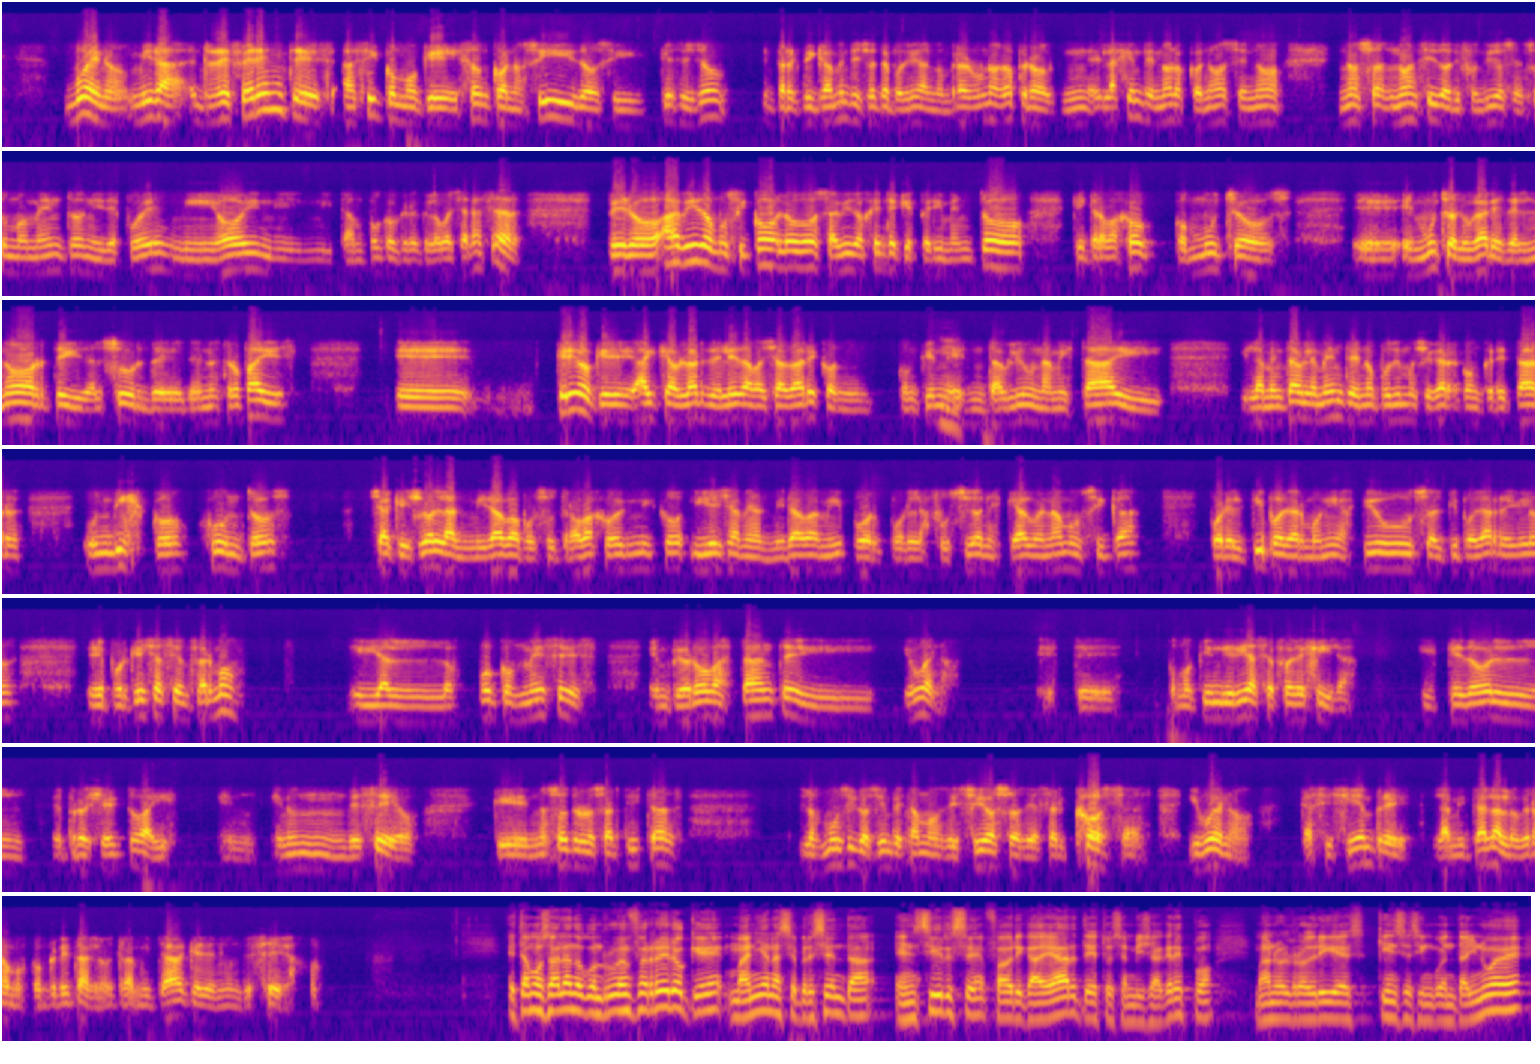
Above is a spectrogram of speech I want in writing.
Bueno, mira, referentes así como que son conocidos y qué sé yo, prácticamente yo te podría nombrar uno o dos, pero la gente no los conoce, no no son, no han sido difundidos en su momento, ni después, ni hoy, ni, ni tampoco creo que lo vayan a hacer. Pero ha habido musicólogos, ha habido gente que experimentó, que trabajó con muchos, eh, en muchos lugares del norte y del sur de, nuestro país. Eh, creo que hay que hablar de Leda Valladares con, con quien entablé una amistad y, y lamentablemente no pudimos llegar a concretar un disco juntos, ya que yo la admiraba por su trabajo étnico y ella me admiraba a mí por, por las fusiones que hago en la música, por el tipo de armonías que uso, el tipo de arreglos, eh, porque ella se enfermó y a los pocos meses empeoró bastante y, y bueno, este, como quien diría, se fue de gira y quedó el, el proyecto ahí en, un deseo, que nosotros los artistas, los músicos siempre estamos deseosos de hacer cosas y bueno, casi siempre la mitad la logramos concretar, la otra mitad queda en un deseo. Estamos hablando con Rubén Ferrero que mañana se presenta en Circe, Fábrica de Arte, esto es en Villa Crespo, Manuel Rodríguez 1559.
